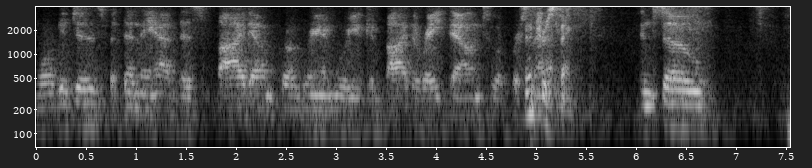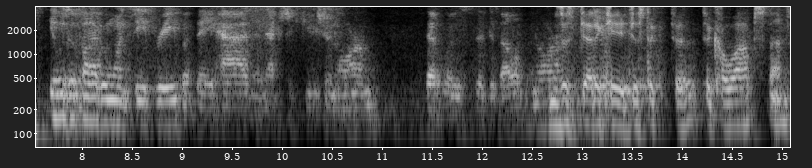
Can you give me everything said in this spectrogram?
mortgages, but then they had this buy down program where you could buy the rate down to a percent. Interesting. And so it was a 501c3, but they had an execution arm that was the development arm. Was this dedicated just to, to, to co-ops then?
